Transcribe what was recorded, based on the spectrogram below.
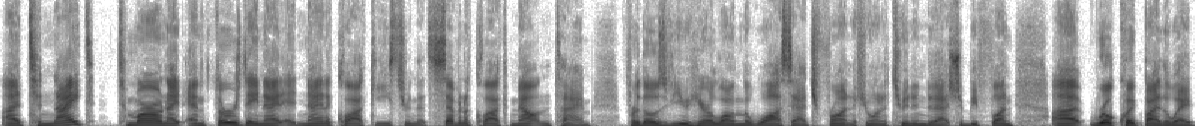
uh, tonight tomorrow night and Thursday night at 9 o'clock Eastern. That's 7 o'clock Mountain Time for those of you here along the Wasatch Front. If you want to tune into that, should be fun. Uh, real quick, by the way,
